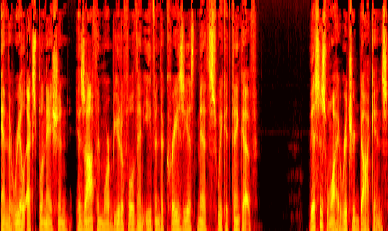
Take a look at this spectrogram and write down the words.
and the real explanation is often more beautiful than even the craziest myths we could think of. This is why Richard Dawkins,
